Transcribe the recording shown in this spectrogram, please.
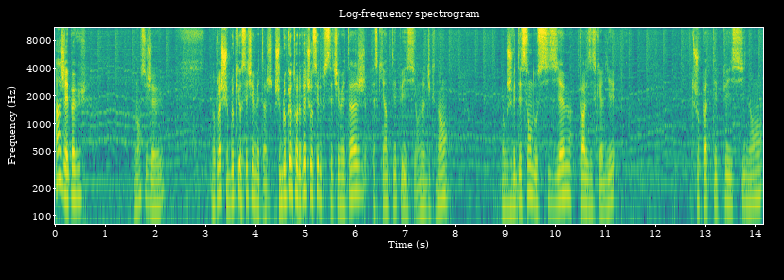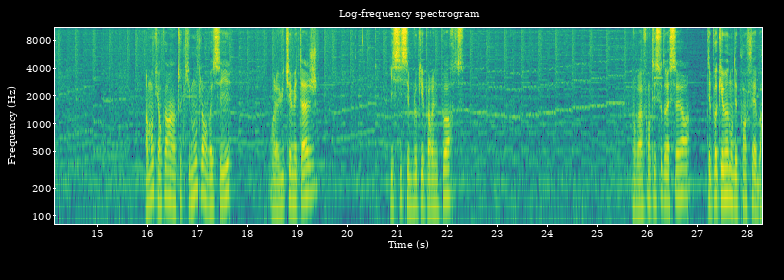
Ah j'avais pas vu. Non si j'avais vu. Donc là je suis bloqué au 7ème étage. Je suis bloqué entre le rez-de-chaussée et le 7ème étage. Est-ce qu'il y a un TP ici? On a dit que non. Donc je vais descendre au 6ème par les escaliers. Toujours pas de TP ici, non. À moins qu'il y ait encore un truc qui monte là, on va essayer. Voilà, 8ème étage. Ici c'est bloqué par une porte. On va affronter ce dresseur. Tes Pokémon ont des points faibles.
